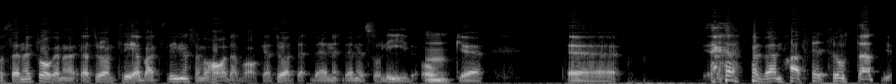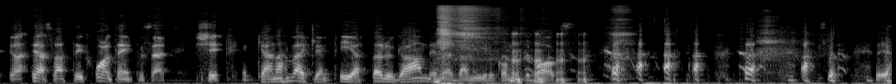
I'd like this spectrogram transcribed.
Och sen är frågan, jag tror den trebackslinjen som vi har där bak, jag tror att den, den är solid. Mm. Och eh, eh vem hade trott att, jag, jag satt igår och tänkte så här, shit, kan han verkligen peta Rugani när Danilo kommer tillbaks? alltså, jag,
